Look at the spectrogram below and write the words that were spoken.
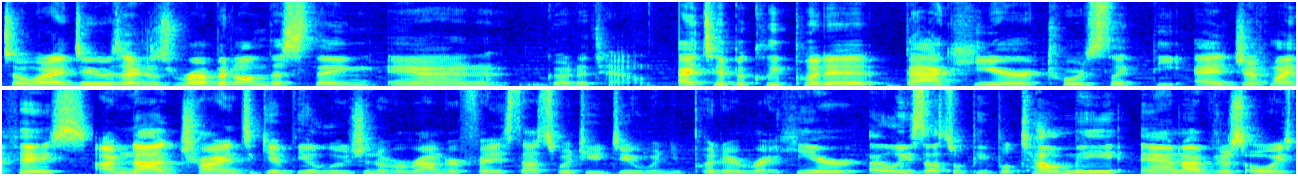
So what I do is I just rub it on this thing and go to town. I typically put it back here towards like the edge of my face. I'm not trying to give the illusion of a rounder face. That's what you do when you put it right here. At least that's what people tell me. And I've just always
